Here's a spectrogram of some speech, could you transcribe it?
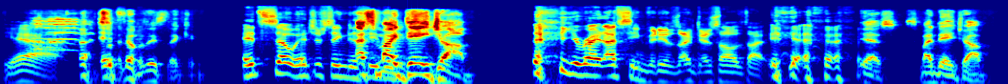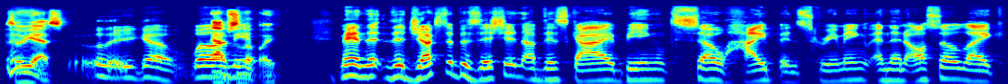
yeah, I know what he's thinking. it's so interesting to see. That's my the- day job. You're right. I've seen videos like this all the time. Yeah. Yes, it's my day job. So yes, well, there you go. Well, I mean, absolutely. man, the, the juxtaposition of this guy being so hype and screaming, and then also like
